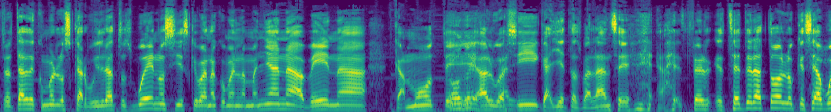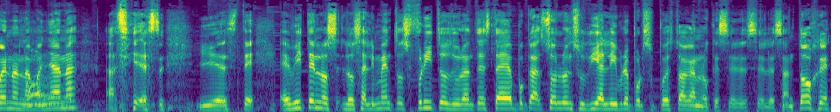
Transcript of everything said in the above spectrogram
tratar de comer los carbohidratos buenos, si es que van a comer en la mañana, avena, camote, Todo algo así, galletas balance, etcétera, todo lo que sea bueno en la mañana, así es. Y este, eviten los, los alimentos fritos durante esta época, solo en su día libre, por supuesto, hagan lo que se, se les antoje,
